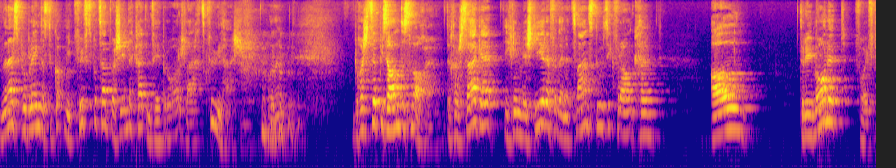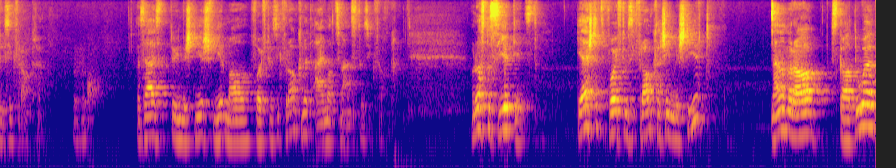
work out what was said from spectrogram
Und dann hast du das Problem, dass du mit 50% Wahrscheinlichkeit im Februar ein schlechtes Gefühl hast. Oder? du kannst jetzt etwas anderes machen. Du kannst sagen, ich investiere von diesen 20'000 Franken all drei Monate 5'000 Franken. Das heisst, du investierst viermal 5'000 Franken, nicht einmal 20'000 Franken. Und was passiert jetzt? Die ersten 5000 Franken hast du investiert. Nehmen wir an, es geht durch,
